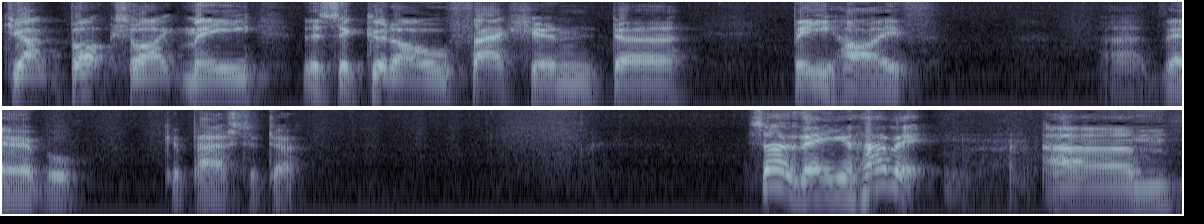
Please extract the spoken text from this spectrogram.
junk box like me, there's a good old-fashioned uh, beehive uh, variable capacitor. So there you have it. Um,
